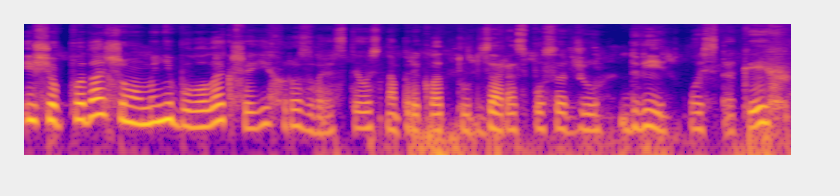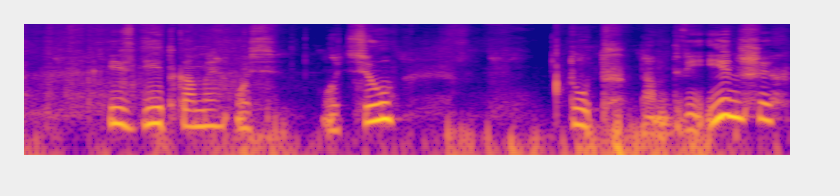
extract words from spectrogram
І щоб в подальшому мені було легше їх розвести. Ось, наприклад, тут зараз посаджу дві ось таких із дітками. Ось оцю. Тут там дві інших.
